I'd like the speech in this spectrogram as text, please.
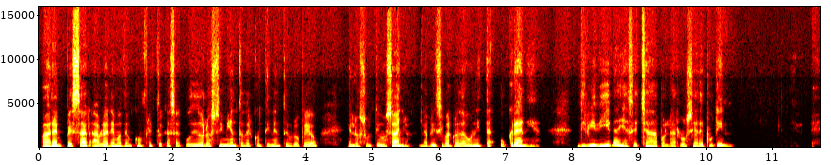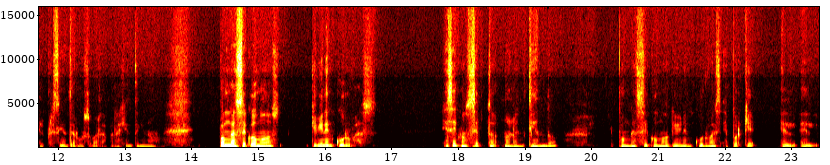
para empezar hablaremos de un conflicto que ha sacudido los cimientos del continente europeo en los últimos años. La principal protagonista, Ucrania, dividida y acechada por la Rusia de Putin. El presidente ruso, para, la gente que no. Pónganse cómodos, que vienen curvas. Ese concepto no lo entiendo. Pónganse cómodos, que vienen curvas, es porque el,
